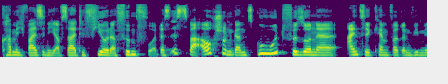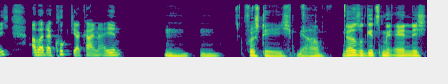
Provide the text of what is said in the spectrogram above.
komme ich, weiß ich nicht, auf Seite vier oder fünf vor. Das ist zwar auch schon ganz gut für so eine Einzelkämpferin wie mich, aber da guckt ja keiner hin. Mhm. Verstehe ich, ja. Ja, so geht's mir ähnlich.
